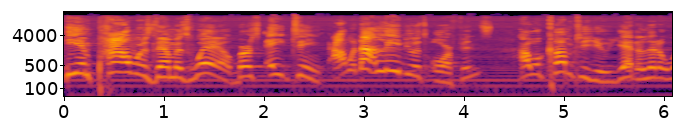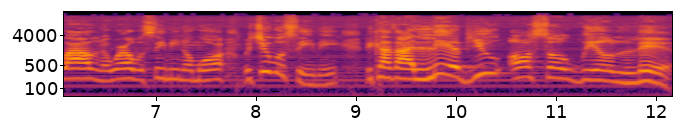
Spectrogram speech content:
He empowers them as well. Verse 18 I will not leave you as orphans. I will come to you yet a little while, and the world will see me no more, but you will see me. Because I live, you also will live.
